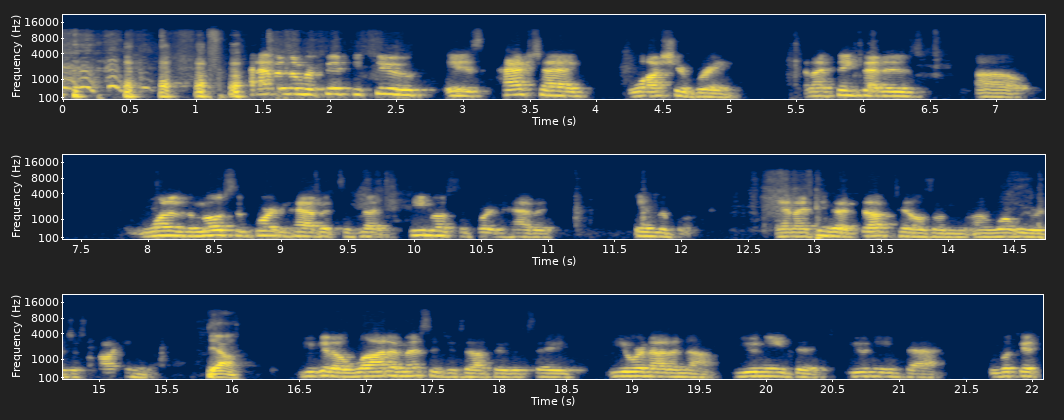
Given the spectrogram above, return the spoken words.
habit number 52 is hashtag wash your brain and I think that is uh, one of the most important habits if not the most important habit in the book and I think that dovetails on, on what we were just talking about. Yeah. You get a lot of messages out there that say, you are not enough. You need this. You need that. Look at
